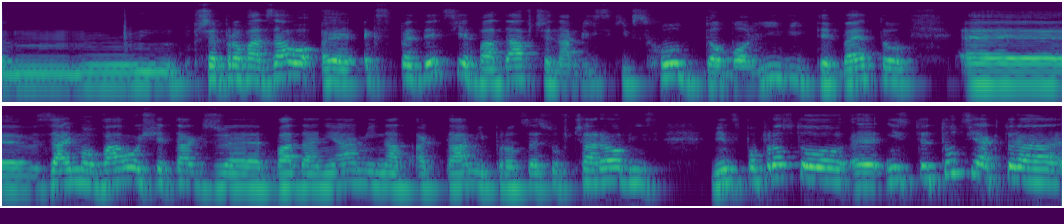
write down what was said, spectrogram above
mm, przeprowadzało e, ekspedycje badawcze na Bliski Wschód, do Boliwii, Tybetu. E, zajmowało się także badaniami nad aktami procesów czarownic. Więc po prostu e, instytucja, która, e,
